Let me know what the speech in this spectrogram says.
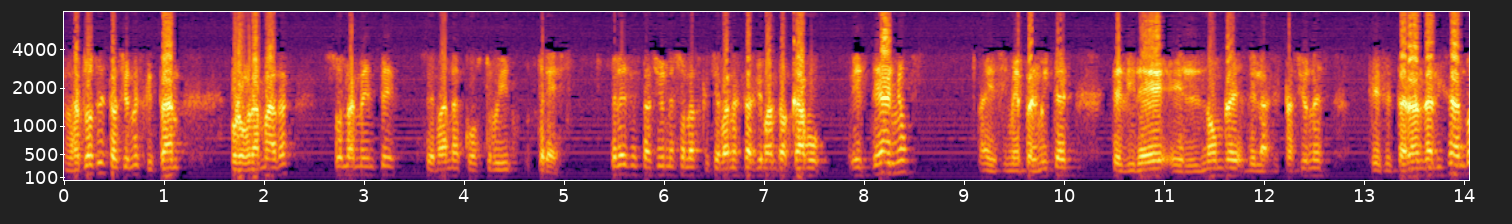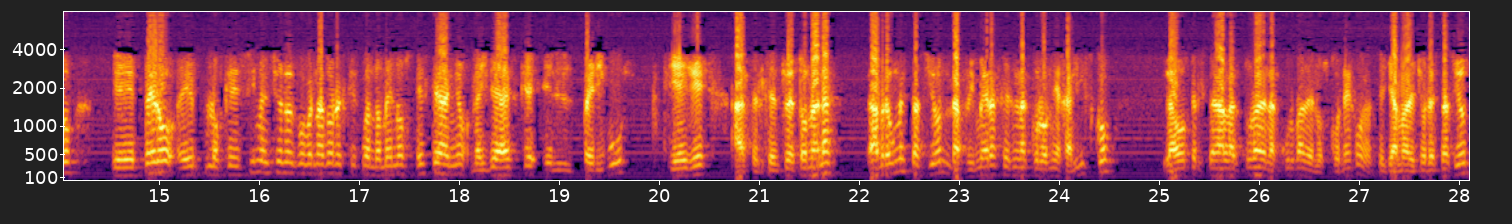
las 12 estaciones que están programadas, solamente se van a construir tres. Tres estaciones son las que se van a estar llevando a cabo este año. Eh, si me permiten, te diré el nombre de las estaciones que se estarán realizando. Eh, pero eh, lo que sí menciona el gobernador es que cuando menos este año la idea es que el peribús llegue hasta el centro de Tonalá. Habrá una estación, la primera será en la colonia Jalisco, la otra estará a la altura de la curva de los conejos, se llama de hecho la estación,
